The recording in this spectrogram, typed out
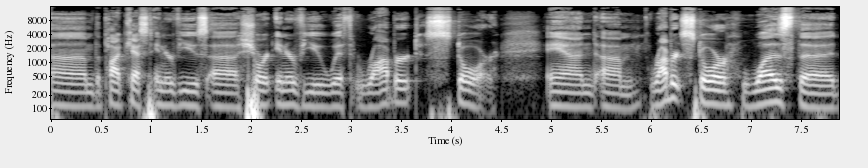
um, the podcast interviews a short interview with Robert Storr. And um, Robert Storr was the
